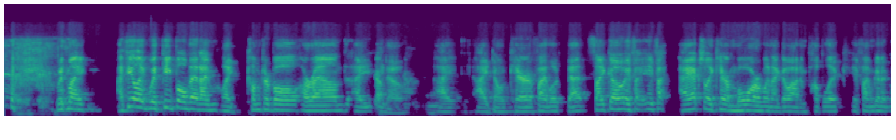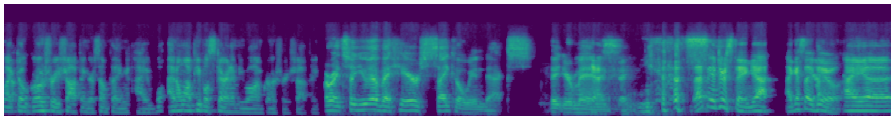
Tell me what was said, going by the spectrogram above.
with my, I feel like with people that I'm like comfortable around, I yeah. you know, I I don't care if I look that psycho. If I if I, I actually care more when I go out in public. If I'm gonna like go grocery shopping or something, I I don't want people staring at me while I'm grocery shopping. All right, so you have a hair psycho index that you're managing. Yes. yes. That's interesting. Yeah, I guess I do. I uh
